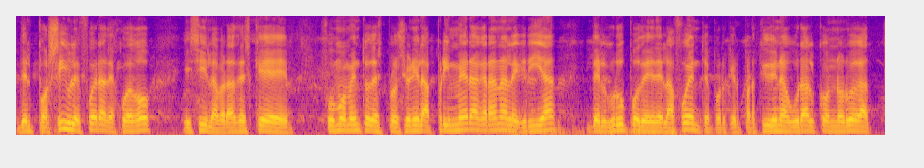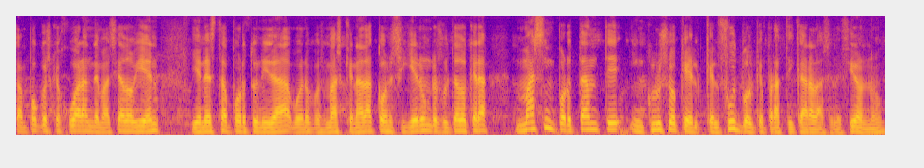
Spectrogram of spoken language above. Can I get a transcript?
del posible fuera de juego. Y sí, la verdad es que fue un momento de explosión y la primera gran alegría del grupo de, de, La Fuente, porque el partido inaugural con Noruega tampoco es que jugaran demasiado bien y en esta oportunidad, bueno, pues más que nada consiguieron un resultado que era más importante incluso que el, que el fútbol que practicara la selección, ¿no?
